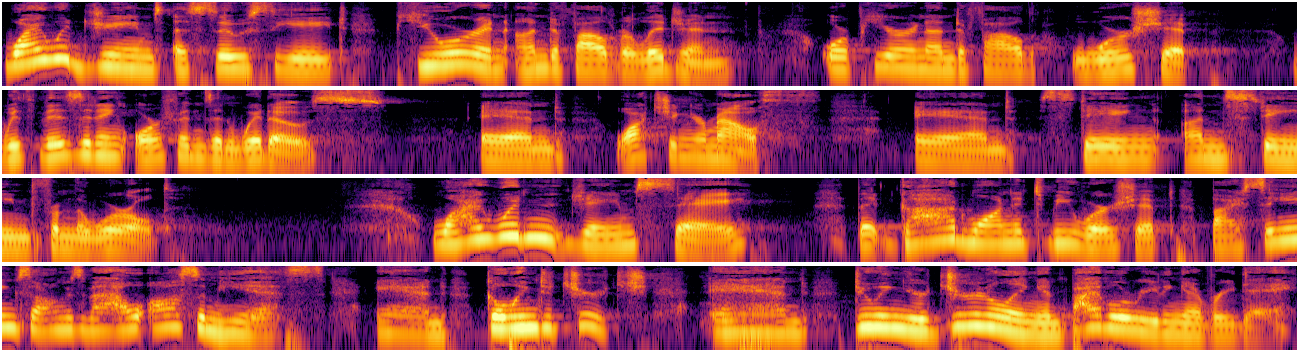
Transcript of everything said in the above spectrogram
Why would James associate pure and undefiled religion or pure and undefiled worship with visiting orphans and widows and watching your mouth and staying unstained from the world? Why wouldn't James say that God wanted to be worshiped by singing songs about how awesome he is and going to church and doing your journaling and Bible reading every day?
